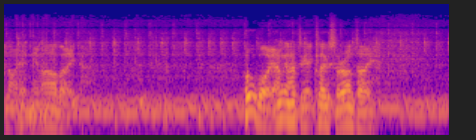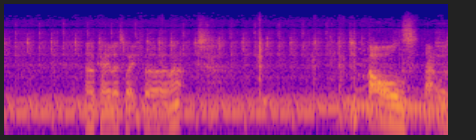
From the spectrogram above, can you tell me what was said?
They're not hitting him, are they? Oh boy, I'm going to have to get closer, aren't I? Okay, let's wait for that. Balls! That was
